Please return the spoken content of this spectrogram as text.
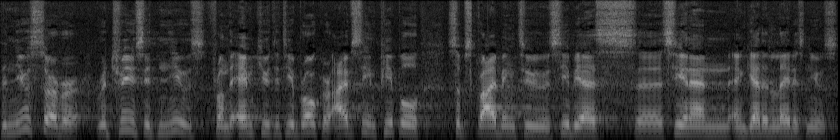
the news server retrieves its news from the MQTT broker. I've seen people subscribing to CBS, uh, CNN, and get the latest news.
